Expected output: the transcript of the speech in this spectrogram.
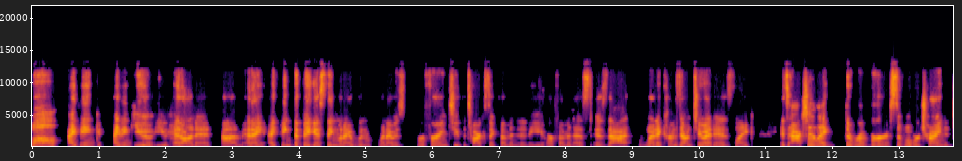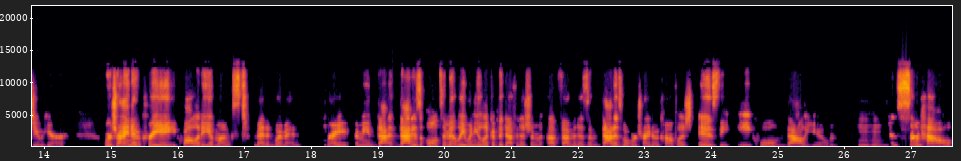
Well, I think I think you you hit on it, um, and I I think the biggest thing when I when when I was referring to the toxic femininity or feminist is that what it comes down to it is like it's actually like the reverse of what we're trying to do here. We're trying to create equality amongst men and women, mm-hmm. right? Mm-hmm. I mean that that is ultimately when you look at the definition of feminism, that is what we're trying to accomplish is the equal value. Mm-hmm. And somehow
